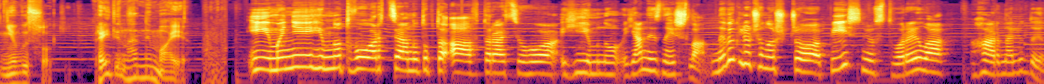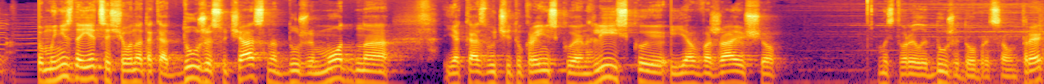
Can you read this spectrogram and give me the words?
невисокий. Рейтинга немає. І мені гімнотворця, ну тобто автора цього гімну, я не знайшла. Не виключено, що пісню створила гарна людина. Мені здається, що вона така дуже сучасна, дуже модна, яка звучить українською, англійською. І я вважаю, що ми створили дуже добрий саундтрек.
